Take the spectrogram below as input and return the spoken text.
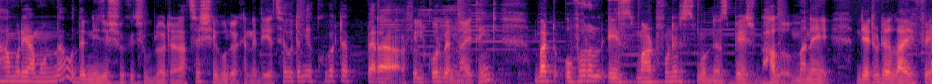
আহামরি এমন না, ওদের নিজস্ব কিছু ব্লুটার আছে, সেগুলো এখানে দিয়েছে। ওটা নিয়ে খুব একটা প্যারা ফিল করবেন না আই থিঙ্ক বাট ওভারঅল এই স্মার্টফোনের স্মুথনেস বেশ ভালো। মানে ডে টু ডে লাইফে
